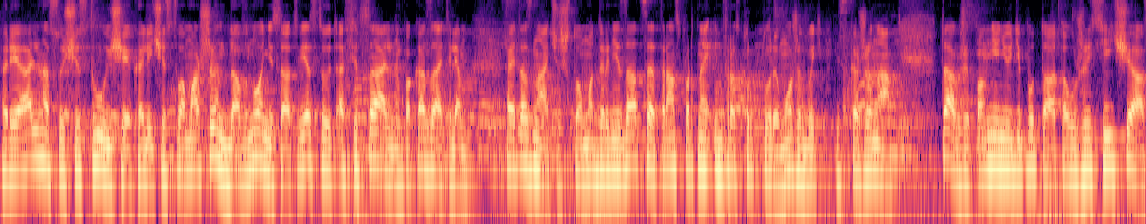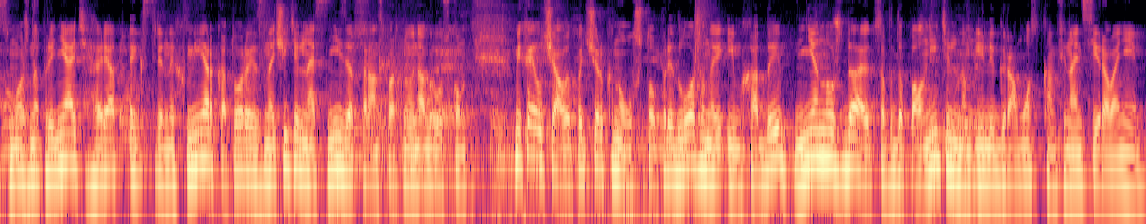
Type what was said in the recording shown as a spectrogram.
реально существующее количество машин давно не соответствует официальным показателям. Это значит, что модернизация транспортной инфраструктуры может быть искажена. Также, по мнению депутата, уже сейчас можно принять ряд экстренных мер, которые значительно снизят транспортную нагрузку. Михаил Чалы подчеркнул, что предложенные им ходы не нуждаются в дополнительном или громоздком финансировании.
